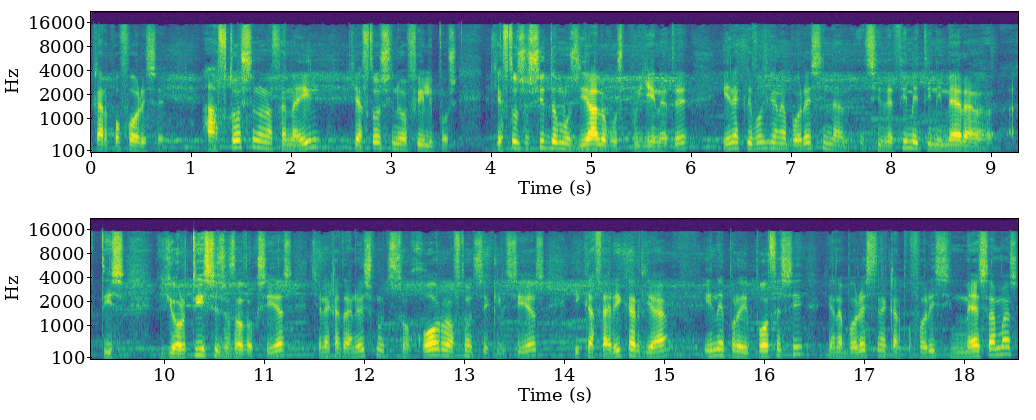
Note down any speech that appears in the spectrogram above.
καρποφόρησε. Αυτός είναι ο Ναθαναήλ και αυτός είναι ο Φίλιππος. Και αυτός ο σύντομος διάλογος που γίνεται είναι ακριβώς για να μπορέσει να συνδεθεί με την ημέρα της γιορτής της Ορθοδοξίας και να κατανοήσουμε ότι στον χώρο αυτόν της Εκκλησίας η καθαρή καρδιά είναι προϋπόθεση για να μπορέσει να καρποφορήσει μέσα μας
